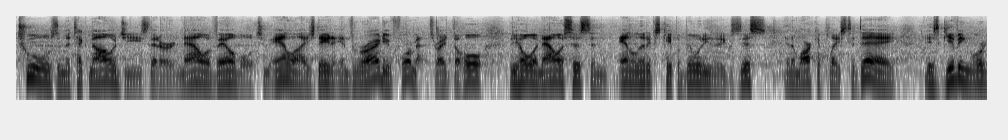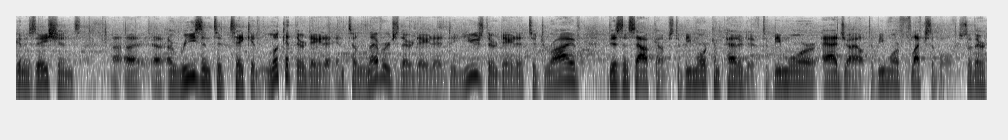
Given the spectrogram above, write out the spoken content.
tools and the technologies that are now available to analyze data in a variety of formats, right? The whole, the whole analysis and analytics capability that exists in the marketplace today is giving organizations a, a, reason to take a look at their data and to leverage their data and to use their data to drive business outcomes, to be more competitive, to be more agile, to be more flexible. So they're,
